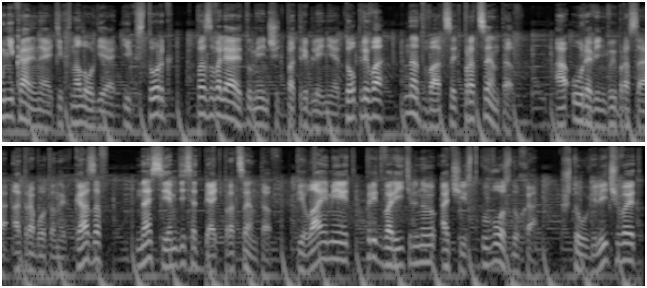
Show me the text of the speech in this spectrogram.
Уникальная технология X-Torg позволяет уменьшить потребление топлива на 20%, а уровень выброса отработанных газов на 75%. Пила имеет предварительную очистку воздуха, что увеличивает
